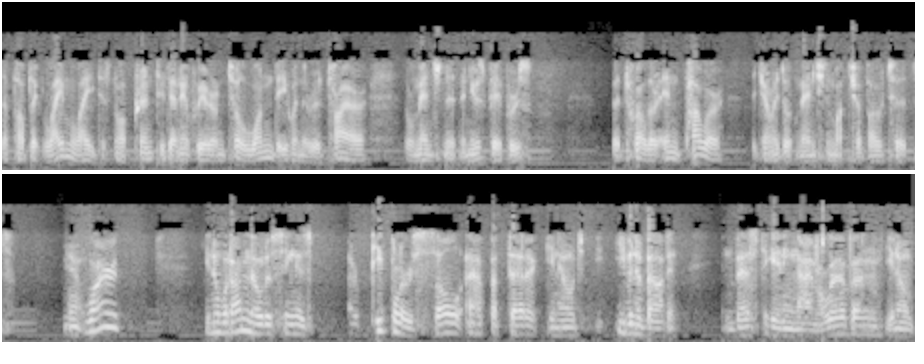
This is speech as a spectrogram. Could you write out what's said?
the public limelight. It's not printed anywhere until one day when they retire, they'll mention it in the newspapers. But while they're in power, they generally don't mention much about it. Yeah. Why are you know what I'm noticing is uh, people are so apathetic. You know, even about it, investigating 9/11. You know,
